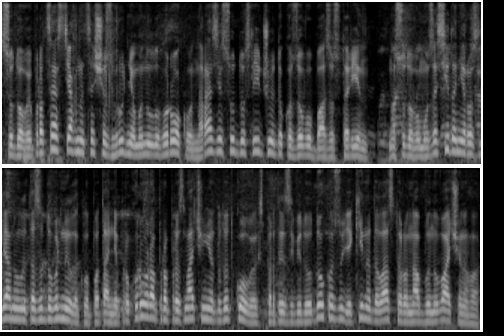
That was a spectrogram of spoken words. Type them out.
Судовий процес тягнеться ще з грудня минулого року. Наразі суд досліджує доказову базу сторін. На судовому засіданні розглянули та задовольнили клопотання прокурора про призначення додаткової експертизи відеодоказу, які надала сторона обвинуваченого.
